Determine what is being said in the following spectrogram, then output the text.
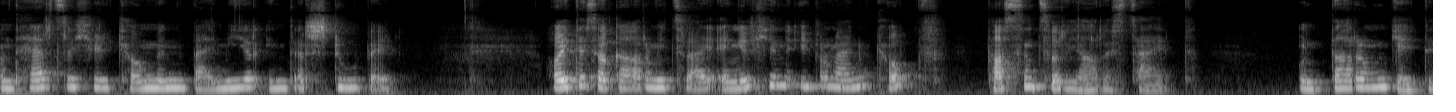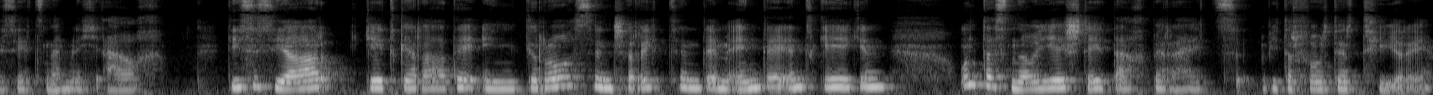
Und herzlich willkommen bei mir in der Stube. Heute sogar mit zwei Engelchen über meinem Kopf, passend zur Jahreszeit. Und darum geht es jetzt nämlich auch. Dieses Jahr geht gerade in großen Schritten dem Ende entgegen und das Neue steht auch bereits wieder vor der Türe.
